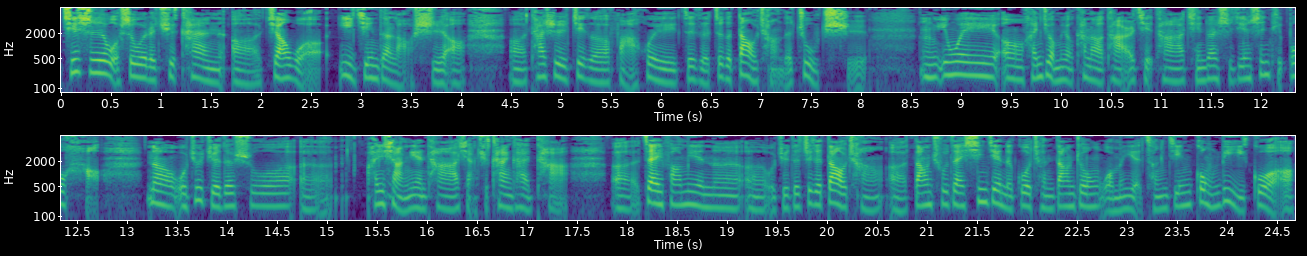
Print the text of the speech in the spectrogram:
其实我是为了去看呃教我易经的老师啊，呃，他是这个法会这个这个道场的住持。嗯，因为嗯很久没有看到他，而且他前段时间身体不好，那我就觉得说呃很想念他，想去看看他。呃，再一方面呢，呃，我觉得这个道场呃当初在新建的过程当中，我们也曾经共历过哦，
